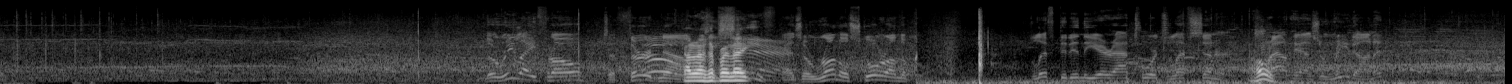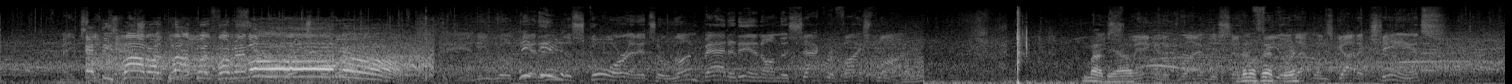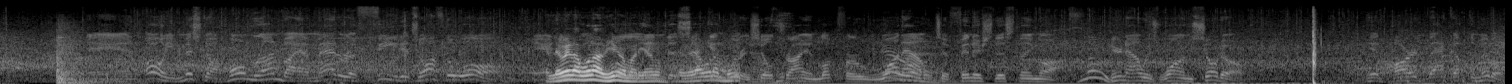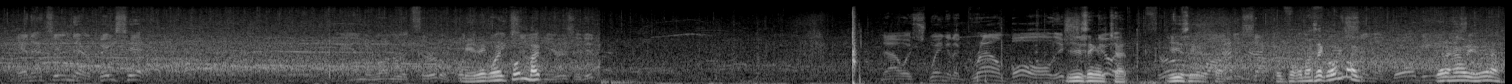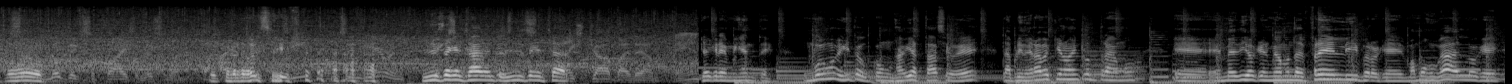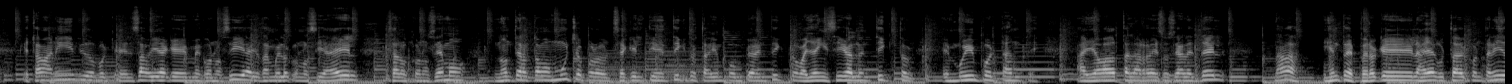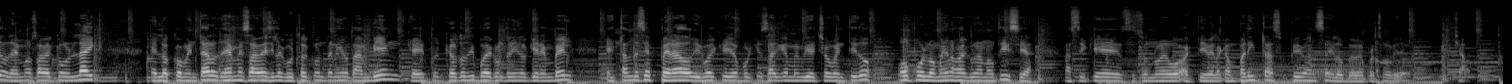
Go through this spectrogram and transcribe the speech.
The relay throw to third oh, now. Carlos hace play like. As a run will score on the oh. lifted in the air out towards left center. Oh. Trout has a read on it. Makes El disparo al plato, el corredor. And he will get in to score, and it's a run batted in on the sacrifice fly. Bateado. Swing and a drive to center no sé, field. eh. That one's got a chance. And oh, he missed a home run by a matter of feet. It's off the wall. Él le ve la bola bien a Mariano. Le ve la bola muy. where He'll try and look for one out to finish this thing off. Here now is Juan Soto. Hit hard back up the middle. And that's in there. Base hit. And the runner at third will put Viene the con el brakes on comeback. here as it is. Now a swing and a ground ball. This should do chat. it. Y dice en el chat. Por poco más hace comeback. Javi. No big surprise in this one. El corredor sí. Y dice en el chat, gente, y dice en el chat. ¿Qué creen, mi gente? Un buen jueguito con Javi Astacio, ¿eh? La primera vez que nos encontramos, eh, él me dijo que él me iba a mandar friendly, pero que vamos a jugarlo, que, que estaba nítido, porque él sabía que me conocía, yo también lo conocía a él. O sea, nos conocemos, no interactuamos mucho, pero sé que él tiene TikTok, está bien pompeado en TikTok. Vayan y síganlo en TikTok, es muy importante. Ahí abajo están las redes sociales de él. Nada, gente, espero que les haya gustado el contenido. Déjenme saber con un like en los comentarios. Déjenme saber si les gustó el contenido también, qué, otro tipo de contenido quieren ver. Están desesperados, igual que yo, porque salga mi video show 22 o por lo menos alguna noticia. Así que si son nuevos, activen la campanita, suscríbanse y los veo en el próximo video. Chao.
